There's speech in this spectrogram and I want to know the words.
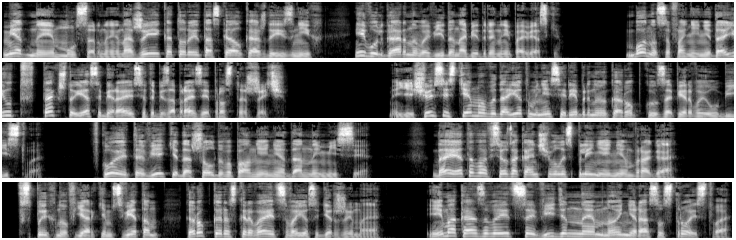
Медные мусорные ножи, которые таскал каждый из них, и вульгарного вида набедренные повязки. Бонусов они не дают, так что я собираюсь это безобразие просто сжечь. Еще система выдает мне серебряную коробку за первое убийство. В кои-то веки дошел до выполнения данной миссии. До этого все заканчивалось пленением врага. Вспыхнув ярким светом, коробка раскрывает свое содержимое. Им оказывается виденное мной не раз устройство.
